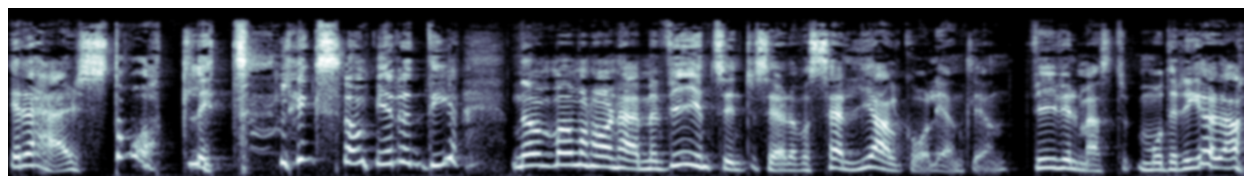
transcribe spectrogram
är det här statligt? liksom, är det det? När man, man har den här, men vi är inte så intresserade av att sälja alkohol egentligen. Vi vill mest moderera.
